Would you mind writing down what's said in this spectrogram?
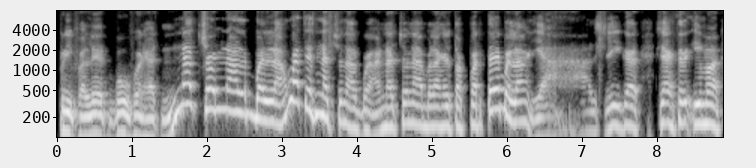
prevaleert boven het nationaal belang. Wat is nationaal belang? Nationaal belang is toch partijbelang? Ja, zeker, zegt er iemand.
